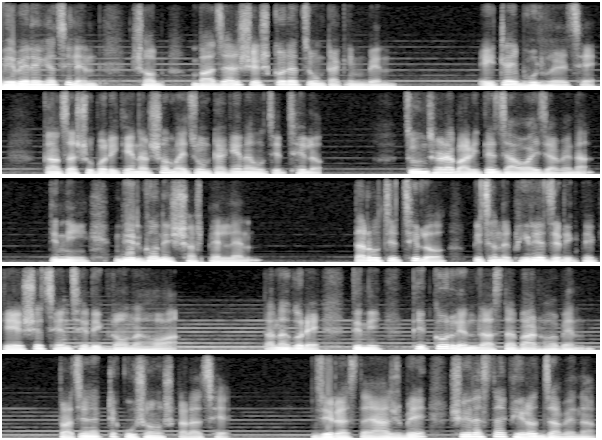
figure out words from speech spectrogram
ভেবে রেখেছিলেন, সব বাজার শেষ করে চুনটা কিনবেন। এইটাই ভুল হয়েছে। কাঁচা সুপারি কেনার সময় চুনটা কেনা উচিত ছিল। চুন ছাড়া বাড়িতে যাওয়াই যাবে না। তিনি দীর্ঘ নিঃশ্বাস ফেললেন। তার উচিত ছিল পিছনে ফিরে যেদিক থেকে এসেছেন সেদিক রওনা হওয়া। তা না করে তিনি ঠিক করলেন রাস্তা পার হবেন। প্রাচীন একটা কুসংস্কার আছে। যে রাস্তায় আসবে, সেই রাস্তায় ফেরত যাবে না।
